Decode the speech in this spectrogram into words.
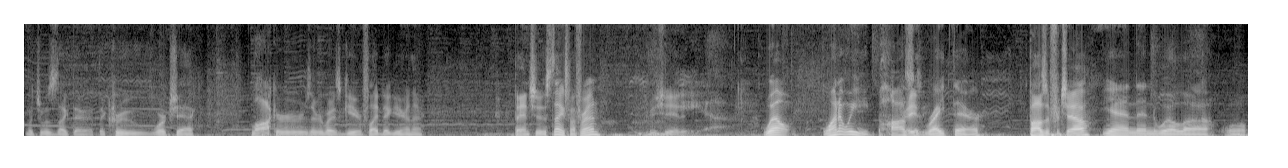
which was like the the crew work shack, lockers, everybody's gear, flight deck gear in there, benches. Thanks, my friend. Appreciate it. Well, why don't we pause Crazy. it right there? Pause it for chow. Yeah, and then we'll uh, we'll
